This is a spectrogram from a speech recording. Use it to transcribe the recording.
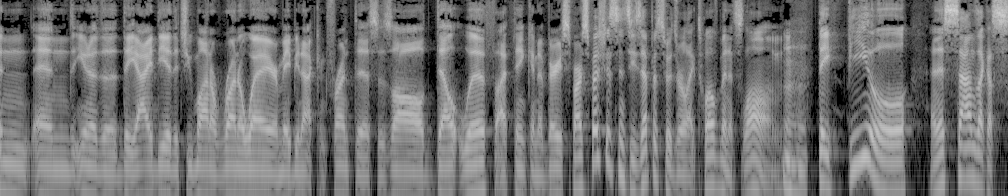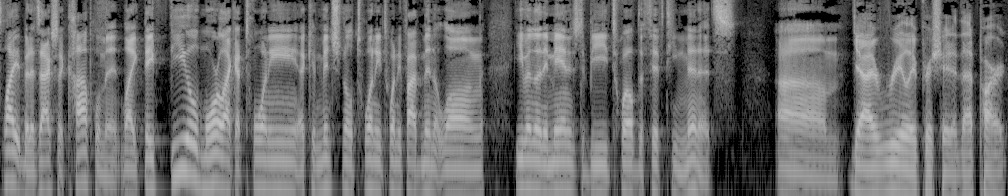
in and you know the the idea that you want to run away or maybe not confront this is all dealt with i think in a very smart especially since these episodes are like 12 minutes long. They feel and this sounds like a slight but it's actually a compliment like they feel more like a 20 a conventional 20 25 minute long even though they manage to be 12 to 15 minutes. Um Yeah, I really appreciated that part.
